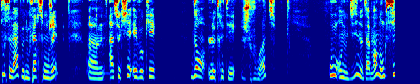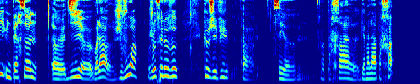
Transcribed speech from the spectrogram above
Tout cela peut nous faire songer euh, à ce qui est évoqué dans le traité Jvuot, où on nous dit notamment, donc si une personne euh, dit voilà, je vois, je fais le vœu que j'ai vu. Euh, c'est pacha, gamala pacha,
